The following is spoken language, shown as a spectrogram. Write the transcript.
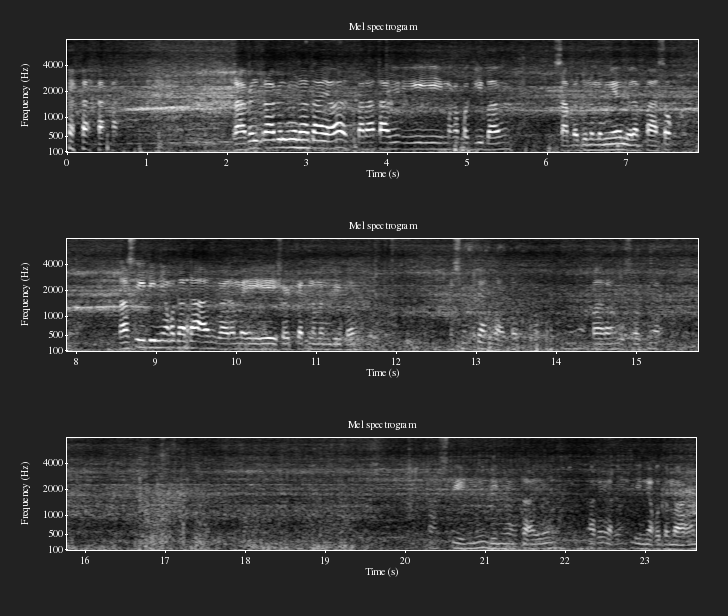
travel travel muna tayo para tayo i makapaglibang. Sabado naman ngayon, walang pasok. Tapos hindi niya ako dadaan kaya may shortcut naman dito. May shortcut ito. Parang resort nga. Tapos din, hindi na tayo. Are, are, hindi na ako dumaan.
